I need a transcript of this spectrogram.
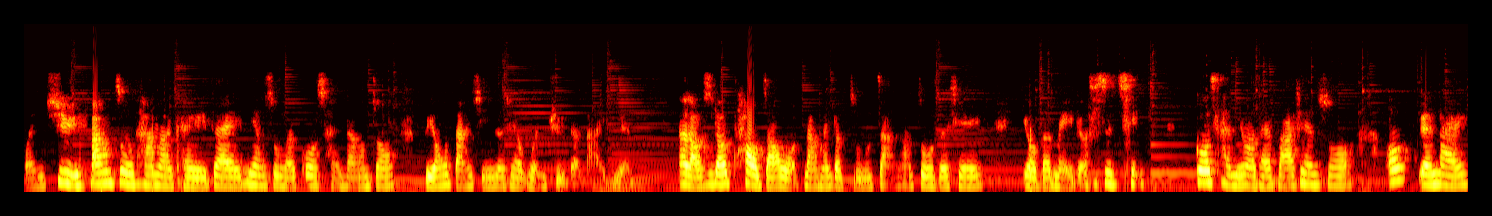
文具，帮助他们可以在念书的过程当中不用担心这些文具的来源。那老师都号召我当那个组长啊，做这些有的没的事情。过程里我才发现说，哦，原来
